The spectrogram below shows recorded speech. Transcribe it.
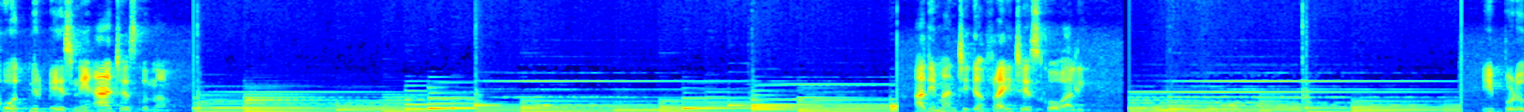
కొత్తిమీర పేస్ట్ని యాడ్ చేసుకుందాం. అది మంచిగా ఫ్రై చేసుకోవాలి. ఇప్పుడు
